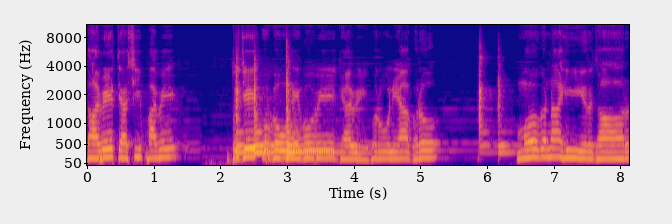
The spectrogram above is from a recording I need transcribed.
धावे त्याशी फावे. तुझे उगवणे गोवे घ्यावे भरून या घर. मग नाही इरझार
